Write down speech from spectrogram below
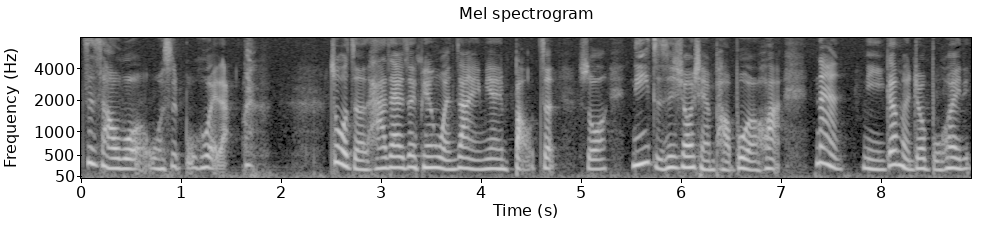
至少我我是不会的。作者他在这篇文章里面保证说，你只是休闲跑步的话，那你根本就不会。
